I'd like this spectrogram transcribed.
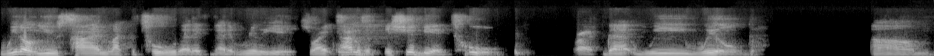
we don't use time like the tool that it that it really is, right? Time is a, it should be a tool, right? That we wield, um,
